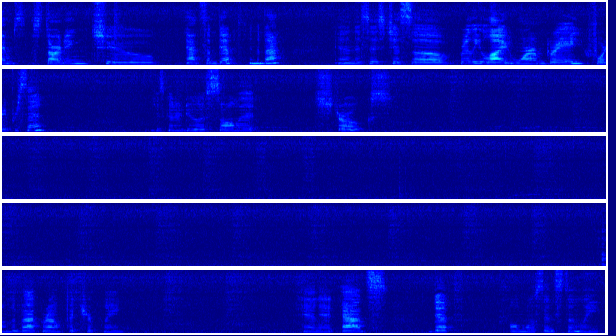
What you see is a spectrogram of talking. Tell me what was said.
I'm starting to add some depth in the back. And this is just a really light warm gray 40% just gonna do a solid strokes on the background picture plane. And it adds depth almost instantly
